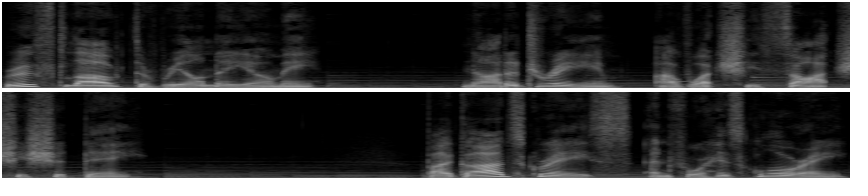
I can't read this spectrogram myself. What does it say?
Ruth loved the real Naomi, not a dream of what she thought she should be. By God's grace and for His glory,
